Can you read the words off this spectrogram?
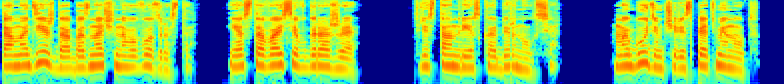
Там одежда обозначенного возраста. И оставайся в гараже. Тристан резко обернулся. Мы будем через пять минут.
